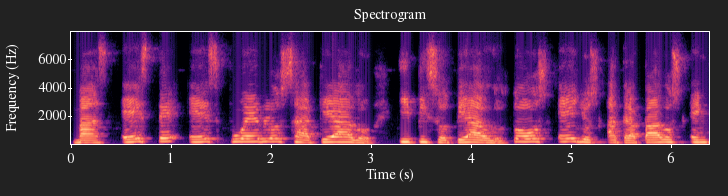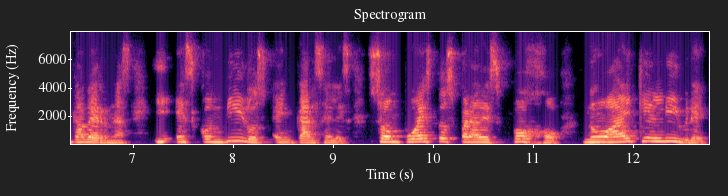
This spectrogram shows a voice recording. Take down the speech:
Mas este es pueblo saqueado y pisoteado, todos ellos atrapados en cavernas y escondidos en cárceles. Son puestos para despojo. No hay quien libre,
